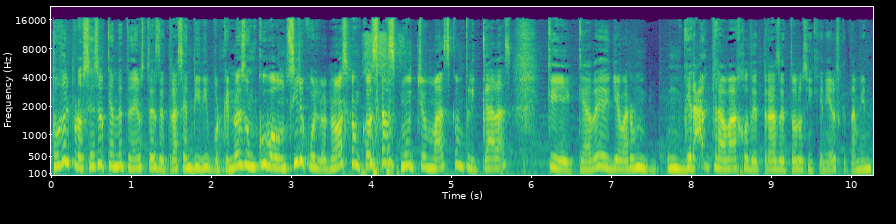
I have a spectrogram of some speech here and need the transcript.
todo el proceso que han de tener ustedes detrás en Didi, porque no es un cubo o un círculo, ¿no? Son cosas mucho más complicadas que, que ha de llevar un, un, gran trabajo detrás de todos los ingenieros que también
